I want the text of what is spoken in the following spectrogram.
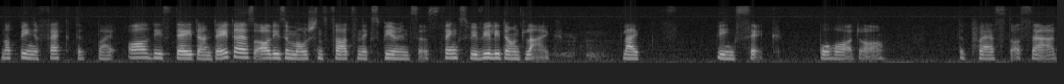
not being affected by all these data, and data is all these emotions, thoughts and experiences, things we really don't like, like being sick, bored or depressed or sad.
